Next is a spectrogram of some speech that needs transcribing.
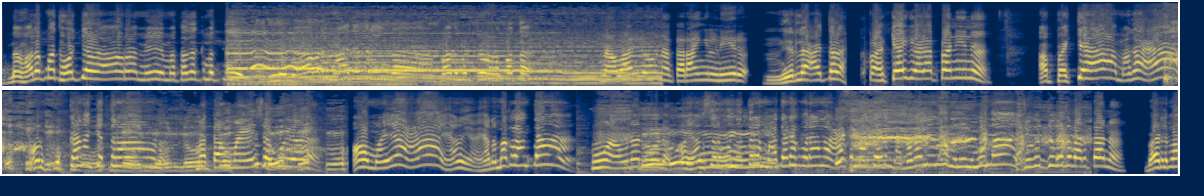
ನಾವ್ ಹೊಲಕ್ ಮತ್ ಹೋಗ್ತೇವ ಯಾವ್ರ ಮೀ ಮತ್ ಅದಕ್ ಮತ್ ನೀ. ಯಾವ್ರ ಮಾಡಿದ್ರೆ ಹಿಂಗ ಬಂದ್ ಬಿಡ್ತೇವ ಹೊಳ್ಕೊತ ನಾವಲ್ಲಿ ನಾ ತರಂಗಿಲ್ಲ ನೀರು. ನೀರ್ಲೆ ಆಯ್ತಾಳ ಪಕ್ಕ ಹೇಳಪ್ಪ ನೀನು. ಆ ಪಕ್ಕ ಮಗ? ಅವ್ನ ಕುಕ್ಕನ ಕೆತ್ತನ? ಮತ್ತ ಅವ್ ಮಹೇಶ್ ಅವು ಹೇಳ. ಅವ್ ಮಯ್ಯ ಹೆಣ್ಮಕ್ಳ ಅಂತ ಹ್ಞೂ ಅವನ ನೋಡು. ಹೆಂಗಸರ್ ಮುಂದೆ ಮಾತಾಡಕ್ ಬರಲ್ಲ. ಆಟ ಮಾತಾಡಿ ನಮಗ ನಿನ್ ಮುಂದ. ಜುಗುದ್ ಜುಗುದ್ ಬರ್ತಾನ. ಬರ್ರಿ ಬಾ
